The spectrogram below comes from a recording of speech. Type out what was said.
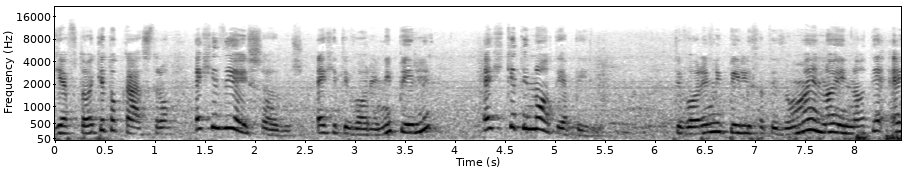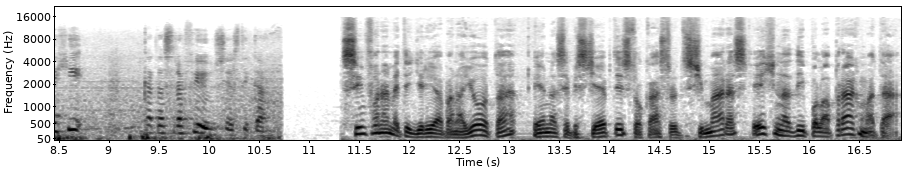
Γι' αυτό και το κάστρο έχει δύο εισόδους. Έχει τη βορεινή πύλη, έχει και τη νότια πύλη. Τη βορεινή πύλη θα τη δούμε, ενώ η νότια έχει καταστραφεί ουσιαστικά. Σύμφωνα με την κυρία Παναγιώτα, ένας επισκέπτης στο κάστρο της Σιμάρας έχει να δει πολλά πράγματα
